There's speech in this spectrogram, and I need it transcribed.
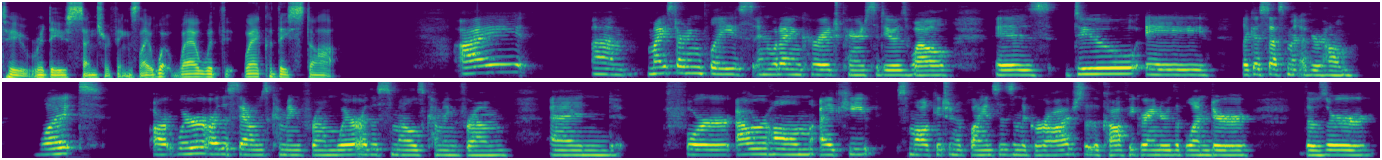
to reduce sensory things? Like, wh- where would where could they start? I um my starting place and what I encourage parents to do as well is do a like assessment of your home. What are where are the sounds coming from? Where are the smells coming from? And for our home, I keep small kitchen appliances in the garage. So the coffee grinder, the blender, those are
